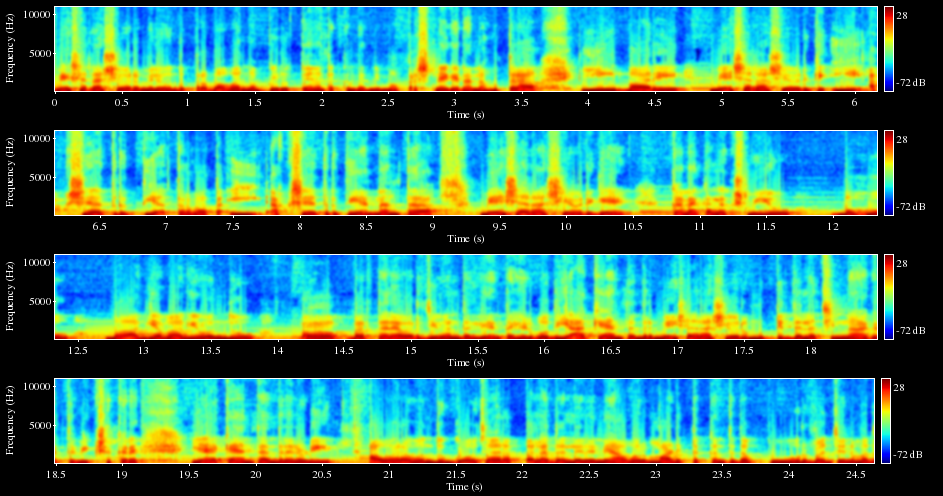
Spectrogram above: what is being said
ಮೇಷರಾಶಿಯವರ ಮೇಲೆ ಒಂದು ಪ್ರಭಾವವನ್ನು ಬೀರುತ್ತೆ ಅನ್ನತಕ್ಕಂಥ ನಿಮ್ಮ ಪ್ರಶ್ನೆಗೆ ನನ್ನ ಉತ್ತರ, ಈ ಬಾರಿ ಮೇಷರಾಶಿಯವರಿಗೆ ಈ ಅಕ್ಷಯ ತೃತೀಯ ತರ್ವಾತ, ಈ ಅಕ್ಷಯ ತೃತೀಯ ನಂತರ ಮೇಷರಾಶಿಯವರಿಗೆ ಕನಕಲಕ್ಷ್ಮಿಯು ಬಹು ಭಾಗ್ಯವಾಗಿ ಒಂದು ಬರ್ತಾರೆ ಅವರ ಜೀವನದಲ್ಲಿ ಅಂತ ಹೇಳ್ಬೋದು. ಯಾಕೆ ಅಂತಂದ್ರೆ ಮೇಷರಾಶಿಯವರು ಮುಟ್ಟಿದ್ದೆಲ್ಲ ಚಿನ್ನ ಆಗುತ್ತೆ ವೀಕ್ಷಕರೇ. ಯಾಕೆ ಅಂತಂದ್ರೆ ನೋಡಿ, ಅವರ ಒಂದು ಗೋಚಾರ ಫಲದಲ್ಲೇನೆ ಅವರು ಮಾಡಿರ್ತಕ್ಕಂಥದ ಪೂರ್ವ ಜನ್ಮದ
